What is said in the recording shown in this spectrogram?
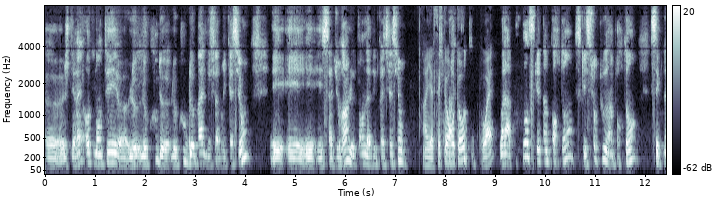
je dirais, augmenter le, le, coût de, le coût global de fabrication et, et, et ça durera le temps de la dépréciation. Ah, il y a le secteur auto. ouais. Voilà. Par contre, ce qui est important, ce qui est surtout important, c'est que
